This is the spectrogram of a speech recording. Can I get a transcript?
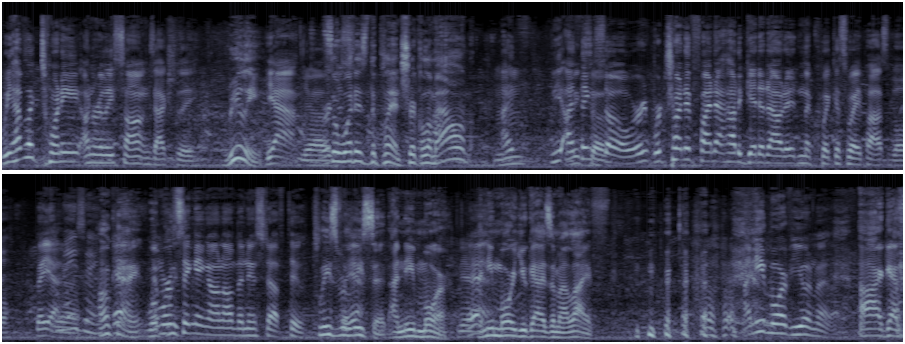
We have like 20 unreleased songs actually. Really? Yeah. Yeah. So just- what is the plan? Trickle them out? I, we, I think think, so. so. We're, we're trying to find out how to get it out in the quickest way possible. But yeah. Amazing. Okay. Yeah. Well, and we're please, singing on all the new stuff too. please So, yeah. release it. I need more. Yeah. I need more of you guys in my life. I need more of you in my life. All right, guys,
